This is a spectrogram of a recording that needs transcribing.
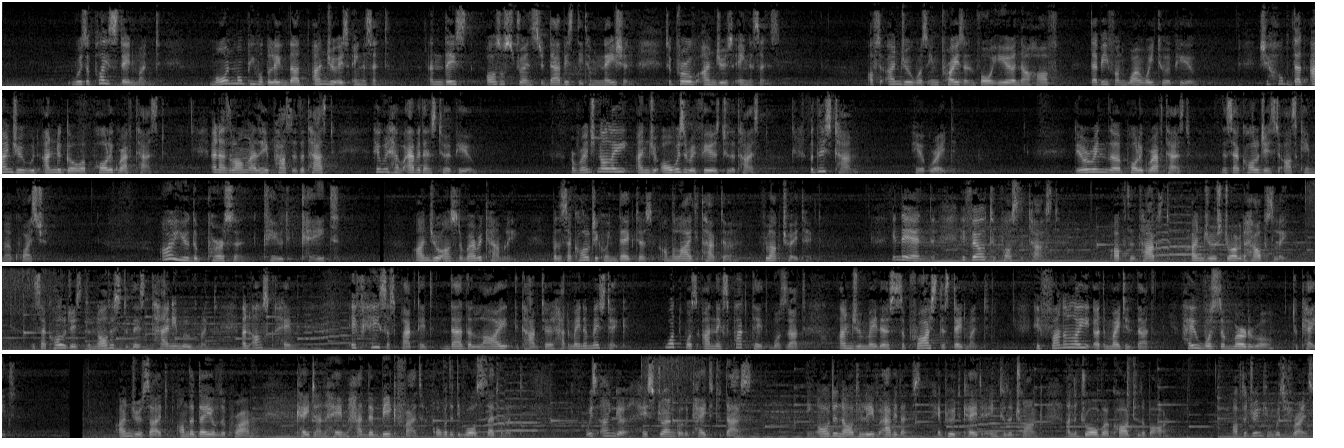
With the police statement, more and more people believe that Andrew is innocent, and this also strengthens Debbie's determination to prove Andrew's innocence. After Andrew was in prison for a year and a half, Debbie found one way to appeal. She hoped that Andrew would undergo a polygraph test, and as long as he passed the test, he would have evidence to appeal. Originally, Andrew always refused to the test, but this time he agreed. During the polygraph test, the psychologist asked him a question. Are you the person killed Kate? Andrew answered very calmly, but the psychological indicators on the lie detector fluctuated. In the end, he failed to pass the test. After the test, Andrew struggled helplessly. The psychologist noticed this tiny movement and asked him if he suspected that the lie detector had made a mistake. What was unexpected was that Andrew made a surprised statement. He finally admitted that he was the murderer to Kate. Andrew said on the day of the crime, Kate and him had a big fight over the divorce settlement. With anger, he strangled Kate to death. In order not to leave evidence, he put Kate into the trunk and drove a car to the bar. After drinking with friends,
